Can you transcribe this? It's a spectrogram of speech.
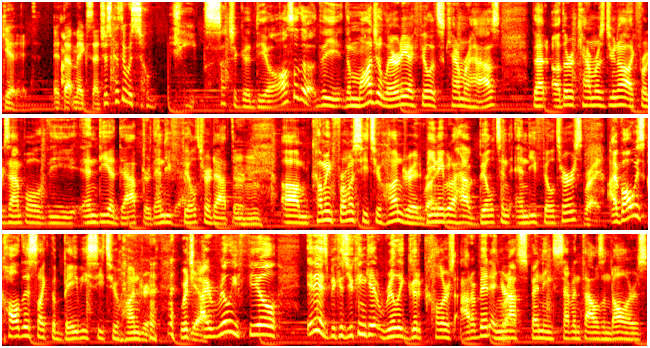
get it if that makes sense, just because it was so cheap. Such a good deal. Also, the, the, the modularity I feel its camera has that other cameras do not, like for example, the ND adapter, the ND yeah. filter adapter, mm -hmm. um, coming from a C200, right. being able to have built-in ND filters. Right. I've always called this like the baby C200, which yeah. I really feel it is because you can get really good colors out of it and you're right. not spending $7,000,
